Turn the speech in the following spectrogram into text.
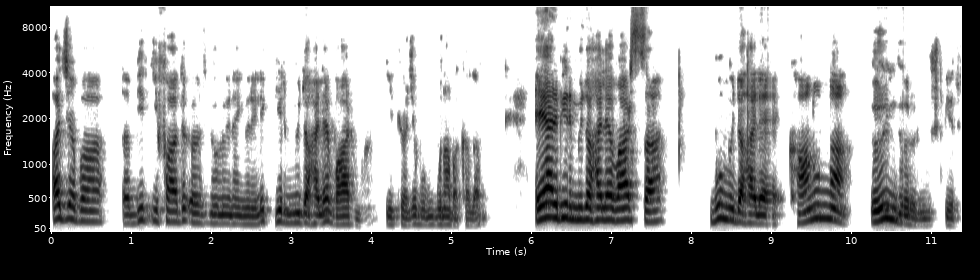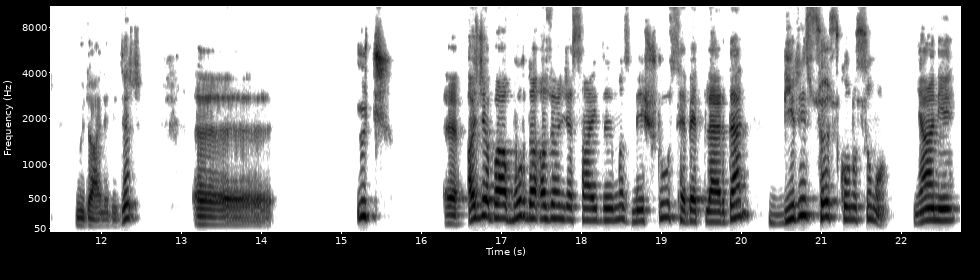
acaba bir ifade özgürlüğüne yönelik bir müdahale var mı? İlk önce buna bakalım. Eğer bir müdahale varsa bu müdahale kanunla öngörülmüş bir müdahale midir? Ee, üç, e, acaba burada az önce saydığımız meşru sebeplerden biri söz konusu mu? Yani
